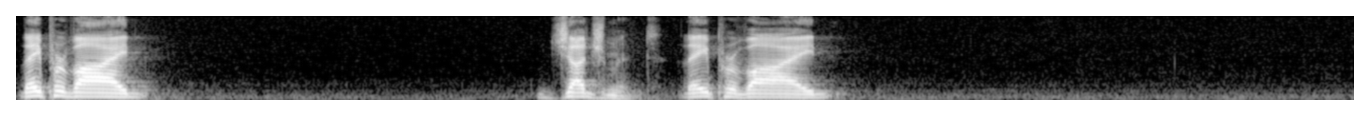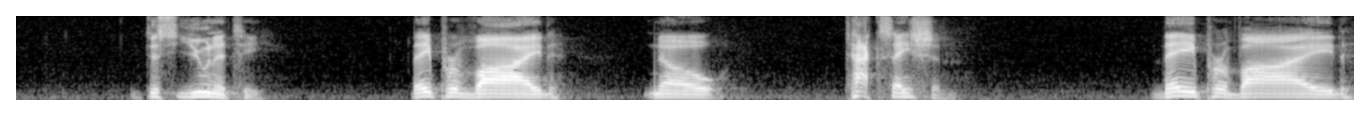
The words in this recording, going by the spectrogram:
They provide judgment. They provide disunity. They provide no taxation. They provide,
